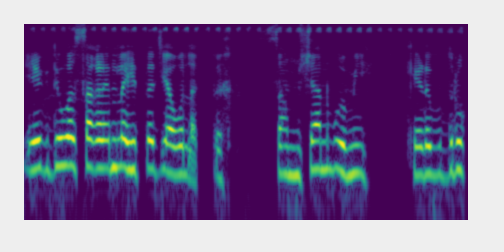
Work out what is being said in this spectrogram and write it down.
एक दिवस सगळ्यांना इथंच यावं लागतं. स्मशानभूमी खेडबुद्रुक.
